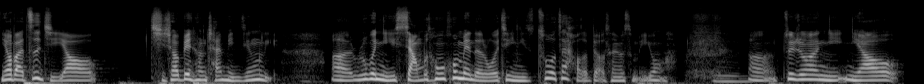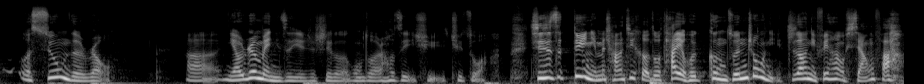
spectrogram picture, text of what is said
你要把自己要起效变成产品经理。呃，如果你想不通后面的逻辑，你做再好的表层有什么用啊？嗯，最重要你你要 assume the role。呃，你要认为你自己是这个工作，然后自己去去做。其实对你们长期合作，他也会更尊重你，知道你非常有想法。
